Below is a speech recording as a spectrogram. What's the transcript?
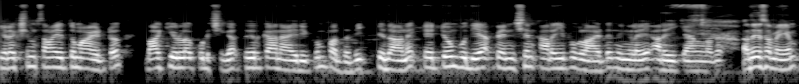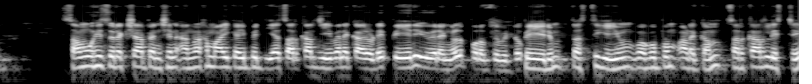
ഇലക്ഷൻ സമയത്തുമായിട്ട് ബാക്കിയുള്ള കുടിശ്ശിക തീർക്കാനായിരിക്കും പദ്ധതി. ഇതാണ് ഏറ്റവും പുതിയ പെൻഷൻ അറിയിപ്പുകളായിട്ട് നിങ്ങളെ അറിയിക്കാനുള്ളത്. അതേസമയം സാമൂഹ്യ സുരക്ഷാ പെൻഷൻ അനർഹമായി കൈപ്പറ്റിയ സർക്കാർ ജീവനക്കാരുടെ പേര് വിവരങ്ങൾ പുറത്തുവിട്ടു. പേരും തസ്തികയും വകുപ്പും അടക്കം സർക്കാർ ലിസ്റ്റ്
